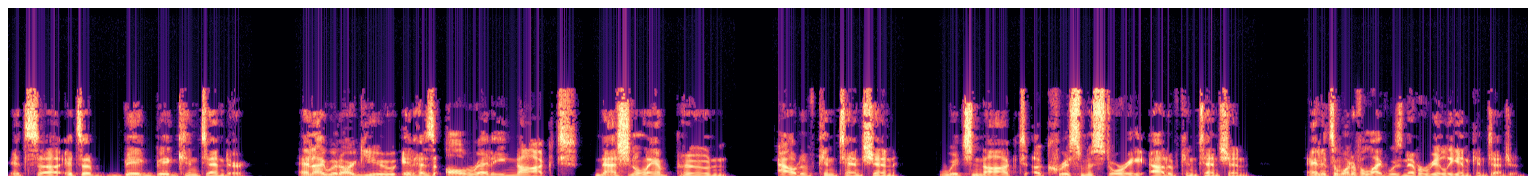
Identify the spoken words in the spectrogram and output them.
it's, uh, it's a big, big contender. And I would argue it has already knocked National Lampoon out of contention, which knocked a Christmas story out of contention. And It's a Wonderful Life was never really in contention.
